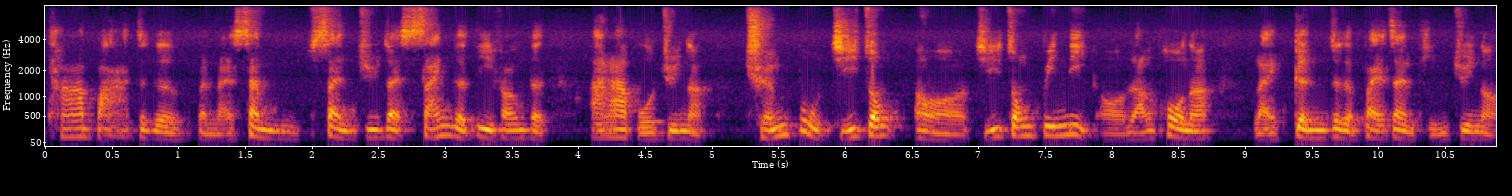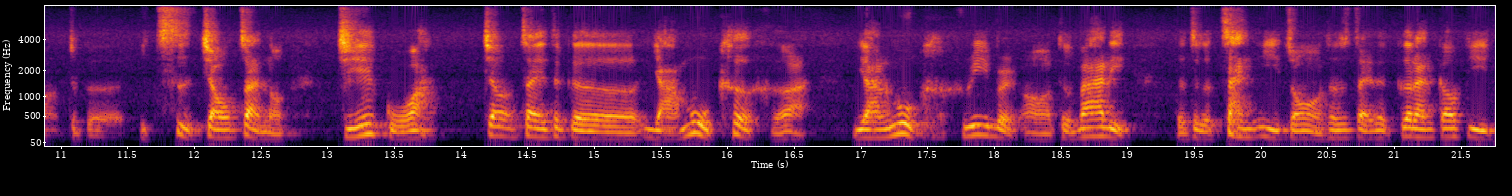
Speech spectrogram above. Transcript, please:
他把这个本来散散居在三个地方的阿拉伯军呐，全部集中哦，集中兵力哦，然后呢，来跟这个拜占庭军哦，这个一次交战哦，结果啊，交在这个雅木克河啊，雅木克 River 哦的 Valley 的这个战役中哦，他是在这戈兰高地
